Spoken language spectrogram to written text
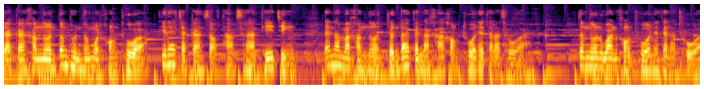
จากการคำนวณต้นทุนทั้งหมดของทัวร์ที่ได้จากการสอบถามสถานที่จริง และนำมาคำนวณจนได้เป็นราคาของทัวร์ในแต่ละทัวร์ จำนวนวันของทัวร์ในแต่ละทัวร์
